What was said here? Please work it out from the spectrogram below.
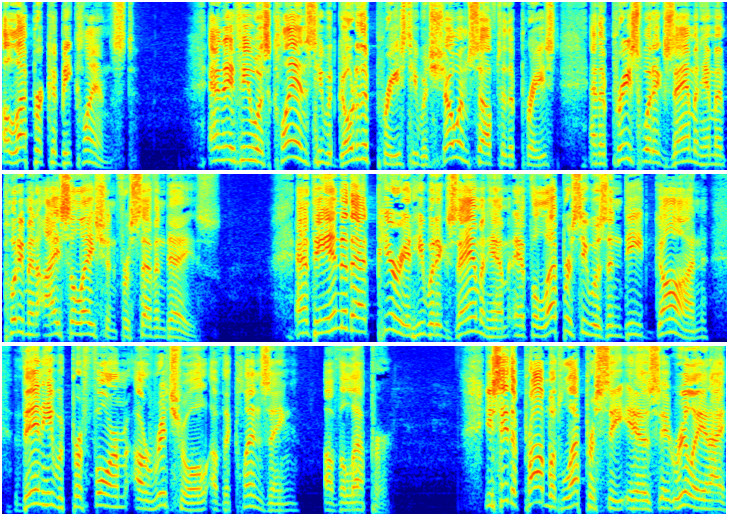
a leper could be cleansed. And if he was cleansed, he would go to the priest, he would show himself to the priest, and the priest would examine him and put him in isolation for seven days. At the end of that period, he would examine him, and if the leprosy was indeed gone, then he would perform a ritual of the cleansing of the leper. You see, the problem with leprosy is it really, and I,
